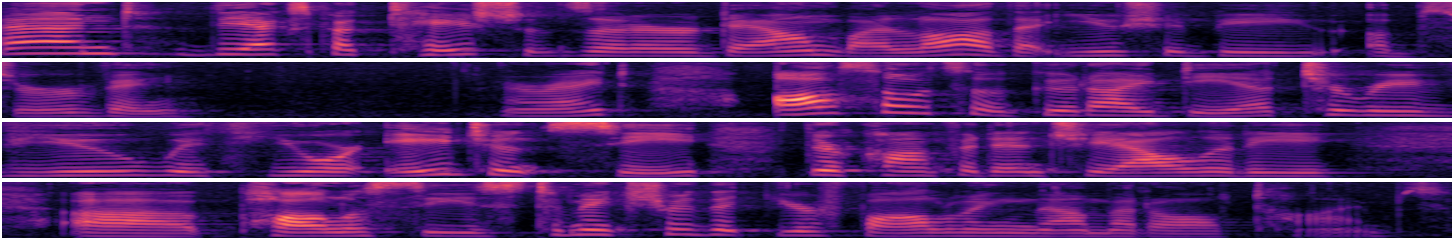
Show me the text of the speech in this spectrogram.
and the expectations that are down by law that you should be observing. All right. Also, it's a good idea to review with your agency their confidentiality uh, policies to make sure that you're following them at all times.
